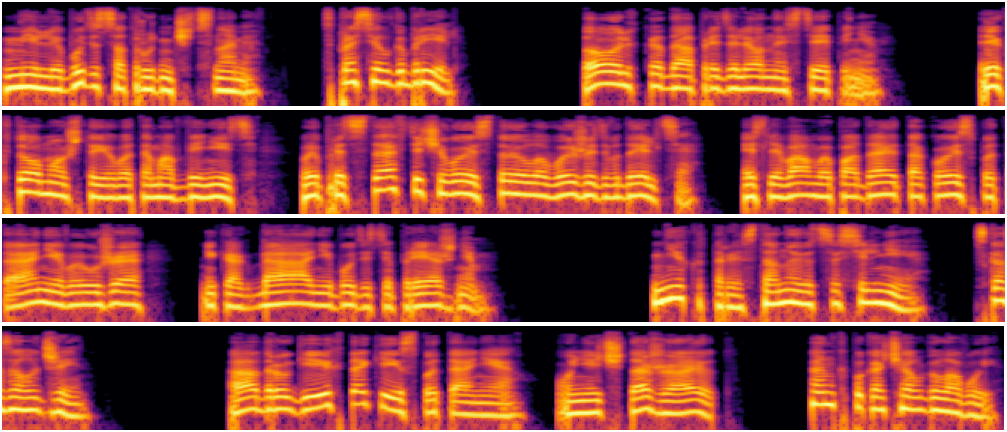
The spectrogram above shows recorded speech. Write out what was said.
Милли будет сотрудничать с нами?» — спросил Габриэль. Только до определенной степени. И кто может ее в этом обвинить? Вы представьте, чего и стоило выжить в Дельте. Если вам выпадает такое испытание, вы уже никогда не будете прежним. Некоторые становятся сильнее, сказала Джейн. А других такие испытания уничтожают. Хэнк покачал головой.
